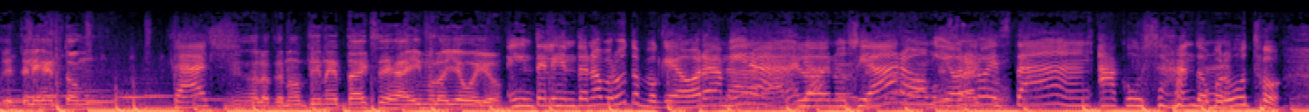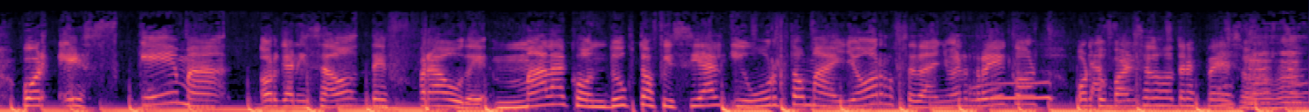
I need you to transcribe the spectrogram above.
Qué inteligentón. Hijo, lo que no tiene taxes, ahí me lo llevo yo. Inteligente no bruto, porque ahora, mira, Claro, lo denunciaron y ahora lo están acusando, bruto, por esquema organizado de fraude, mala conducta oficial y hurto mayor. Se dañó el récord por tumbarse dos o tres pesos. Ajá,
